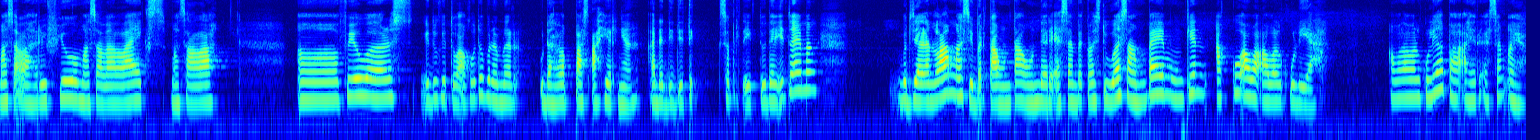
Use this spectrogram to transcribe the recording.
masalah review masalah likes masalah uh, viewers gitu gitu aku tuh benar-benar udah lepas akhirnya ada di titik seperti itu. Dan itu emang berjalan lama sih bertahun-tahun dari SMP kelas 2 sampai mungkin aku awal-awal kuliah. Awal-awal kuliah apa? Akhir SMA ya?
